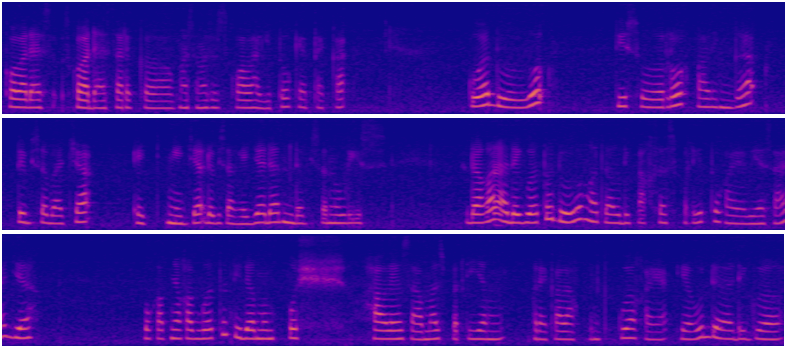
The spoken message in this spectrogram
sekolah dasar sekolah dasar ke masa-masa sekolah gitu kayak TK gue dulu disuruh paling enggak dia bisa baca eh, ngeja udah bisa ngeja dan udah bisa nulis. Sedangkan adik gue tuh dulu nggak terlalu dipaksa seperti itu kayak biasa aja. Bokap nyokap gue tuh tidak mempush hal yang sama seperti yang mereka lakukan ke gue kayak ya udah adik gue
